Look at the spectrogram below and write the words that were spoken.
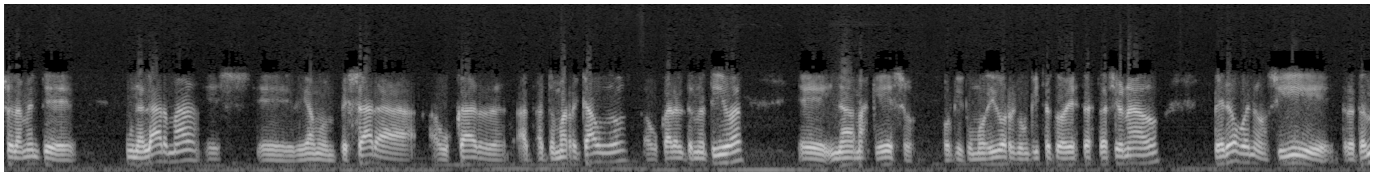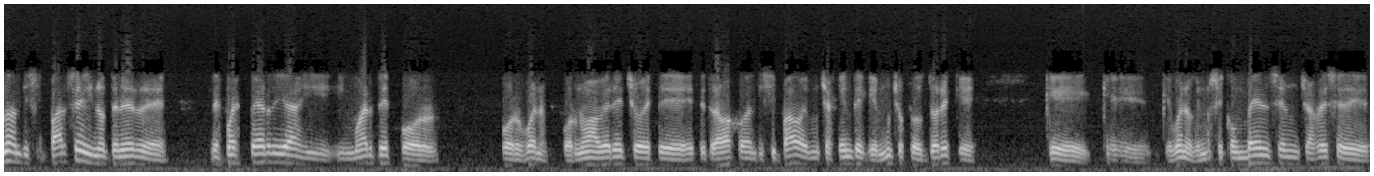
solamente una alarma, es, eh, digamos, empezar a, buscar, a, tomar recaudos, a buscar alternativas, y nada más que eso, porque como digo, Reconquista todavía está estacionado, pero bueno, sí, tratando de anticiparse y no tener después pérdidas y, muertes por por bueno por no haber hecho este este trabajo anticipado. Hay mucha gente que muchos productores que que, que, bueno, que no se convencen muchas veces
